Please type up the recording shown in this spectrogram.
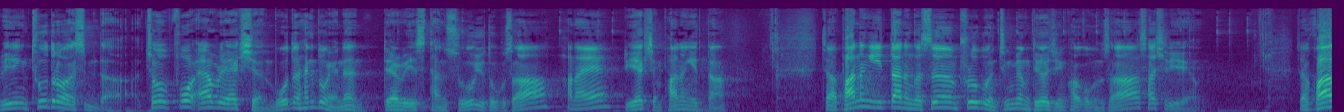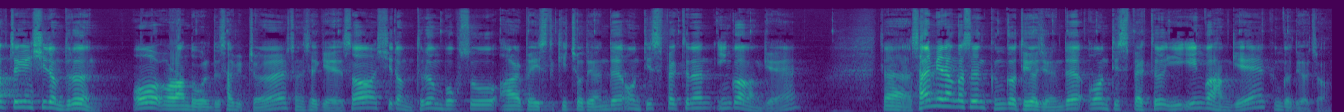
reading 2 들어가겠습니다. 저 for every action 모든 행동에는 there is 단수 유도부사 하나의 reaction 반응이 있다. 자 반응이 있다는 것은 proven 증명되어진 과거분사 사실이에요. 자 과학적인 실험들은 all around the world 삽입절 전 세계에서 실험들은 복수 are based 기초되는데 on this fact는 인과관계 자 삶이란 것은 근거되어지는데 on this fact 이 인과관계에 근거되어져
